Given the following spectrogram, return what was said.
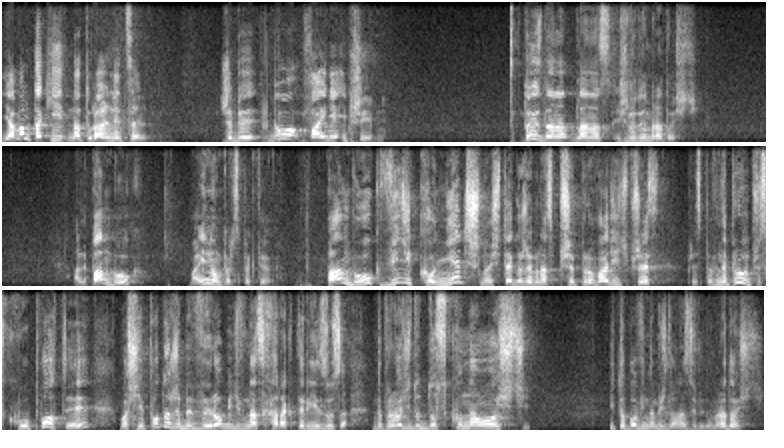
ja mam taki naturalny cel, żeby było fajnie i przyjemnie. To jest dla, dla nas źródłem radości. Ale Pan Bóg ma inną perspektywę. Pan Bóg widzi konieczność tego, żeby nas przeprowadzić przez, przez pewne próby, przez kłopoty, właśnie po to, żeby wyrobić w nas charakter Jezusa, doprowadzić do doskonałości. I to powinno być dla nas źródłem radości.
